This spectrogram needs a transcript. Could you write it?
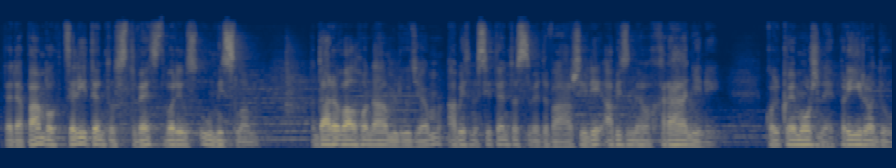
Teda Pán Boh celý tento svet stvoril s úmyslom. Daroval ho nám ľuďom, aby sme si tento svet vážili, aby sme ho chránili koľko je možné, prírodu,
